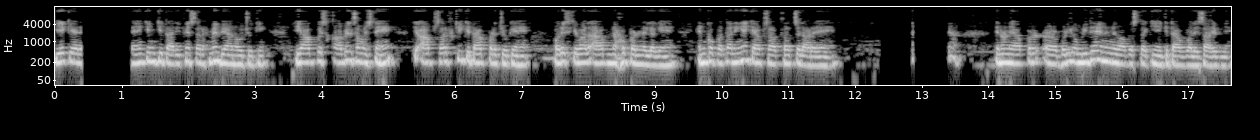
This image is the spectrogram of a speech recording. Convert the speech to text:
یہ کہہ رہے ہیں کہ ان کی تعریفیں صرف میں بیان ہو چکی۔ یہ آپ کو اس قابل سمجھتے ہیں کہ آپ صرف کی کتاب پڑھ چکے ہیں اور اس کے بعد آپ نحو پڑھنے لگے ہیں۔ ان کو پتہ نہیں ہے کہ آپ ساتھ ساتھ چلا رہے ہیں۔ انہوں نے آپ پر بڑی امیدیں انہوں نے وابستہ کی ہیں کتاب والے صاحب نے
